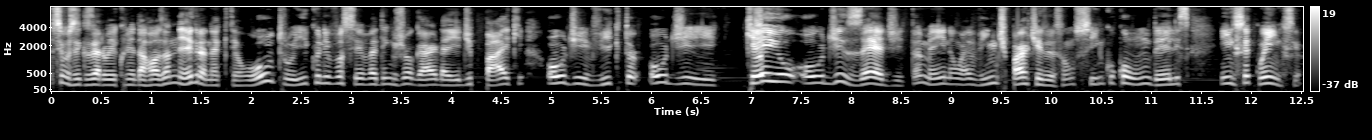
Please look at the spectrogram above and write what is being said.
se você quiser o ícone da Rosa Negra, né, que tem outro ícone, você vai ter que jogar daí de Pike, ou de Victor, ou de Kayle, ou de Zed. Também não é 20 partidas, são 5 com um deles em sequência.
